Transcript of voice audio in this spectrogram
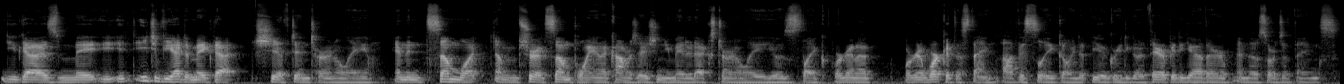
you guys made each of you had to make that shift internally, and then somewhat, I'm sure at some point in the conversation you made it externally. It was like we're gonna we're gonna work at this thing. Obviously, going to you agreed to go to therapy together and those sorts of things.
